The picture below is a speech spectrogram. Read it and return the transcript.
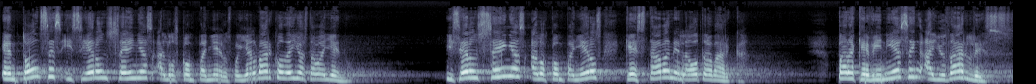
Entonces hicieron señas a los compañeros, porque ya el barco de ellos estaba lleno. Hicieron señas a los compañeros que estaban en la otra barca para que viniesen a ayudarles.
